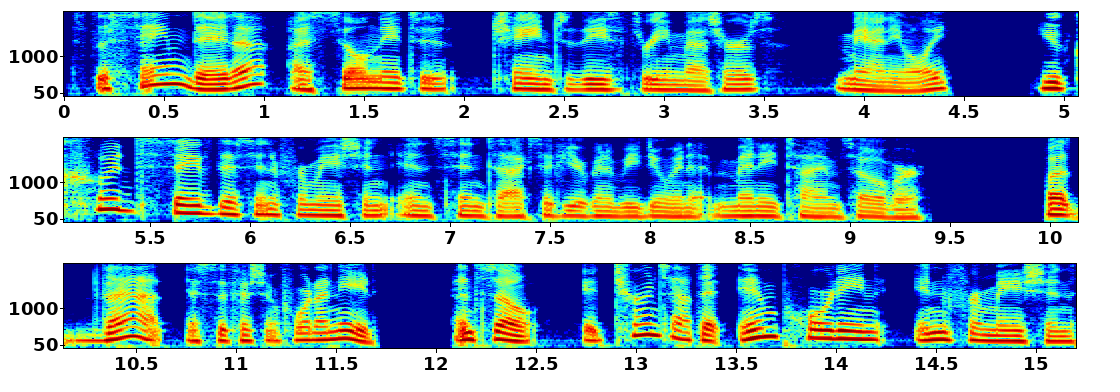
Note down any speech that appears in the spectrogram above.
It's the same data. I still need to change these three measures manually. You could save this information in syntax if you're going to be doing it many times over, but that is sufficient for what I need. And so it turns out that importing information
